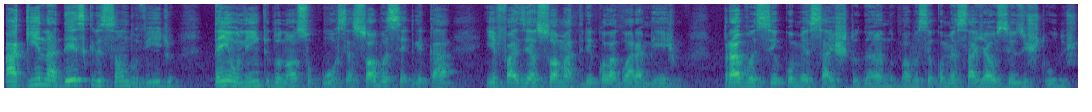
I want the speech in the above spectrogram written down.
Aqui na descrição do vídeo tem o link do nosso curso, é só você clicar e fazer a sua matrícula agora mesmo para você começar estudando, para você começar já os seus estudos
